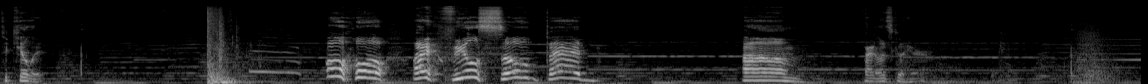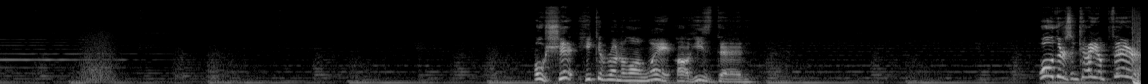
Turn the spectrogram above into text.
To kill it. Oh, I feel so bad. Um, all right, let's go here. Oh shit, he could run a long way. Oh, he's dead. Oh, there's a guy up there!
